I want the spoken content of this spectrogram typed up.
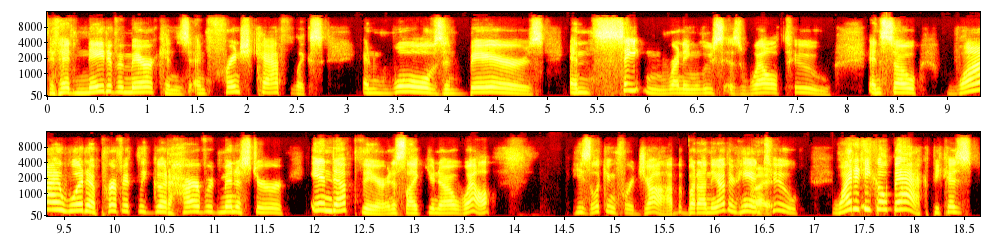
that had Native Americans and French Catholics and wolves and bears and Satan running loose as well too. And so why would a perfectly good Harvard minister end up there? And it's like, you know, well, he's looking for a job. But on the other hand, right. too, why did he go back? Because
